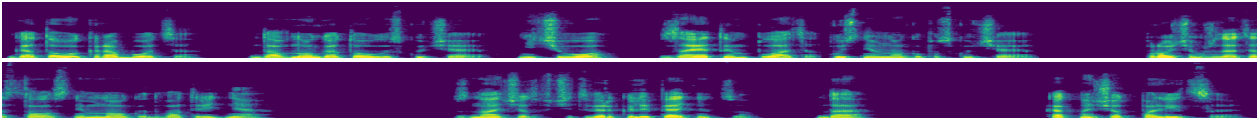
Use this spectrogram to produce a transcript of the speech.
«Готовы к работе. Давно готовы и скучают. Ничего, за это им платят, пусть немного поскучают. Впрочем, ждать осталось немного, два-три дня. Значит, в четверг или пятницу? Да. Как насчет полиции?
